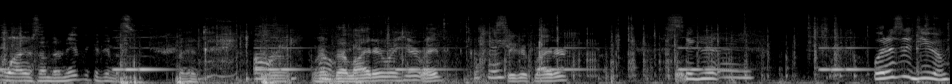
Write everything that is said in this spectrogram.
wires underneath Nicodemus. Right here. Oh, We- We have oh. the lighter right here, right? okay. Secret lighter. Cigarette lighter. What does it do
